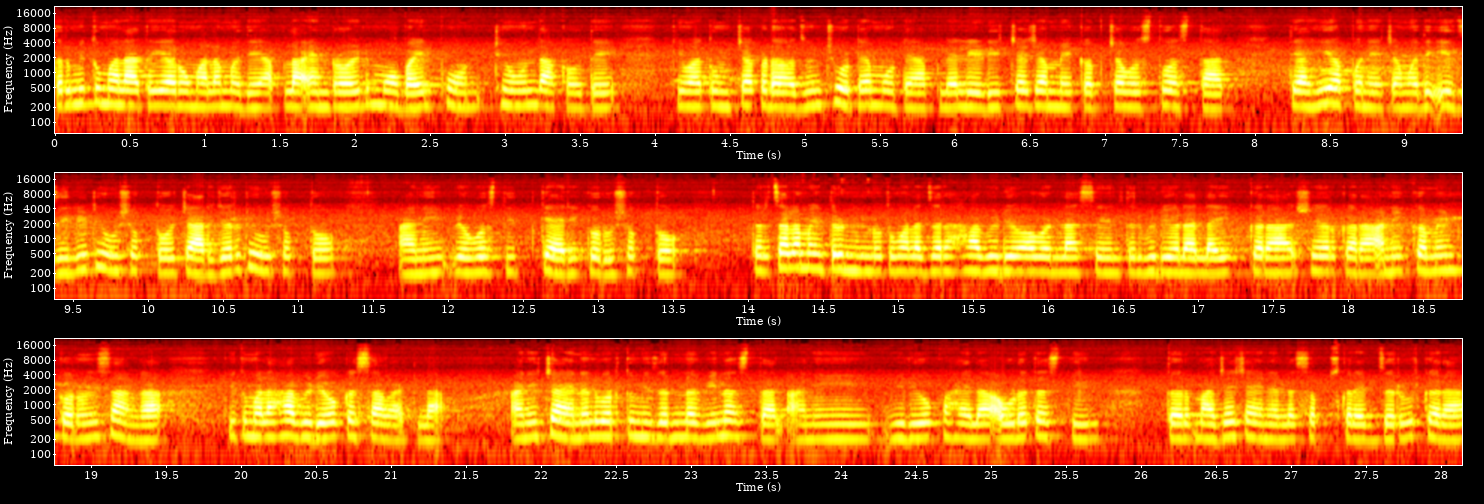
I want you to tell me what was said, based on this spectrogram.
तर मी तुम्हाला आता या रुमालामध्ये आपला अँड्रॉईड मोबाईल फोन ठेवून दाखवते किंवा तुमच्याकडं अजून छोट्या मोठ्या आपल्या लेडीजच्या ज्या मेकअपच्या वस्तू असतात त्याही आपण याच्यामध्ये इझिली ठेवू शकतो चार्जर ठेवू शकतो आणि व्यवस्थित कॅरी करू शकतो. तर चला मैत्रिणींनो तुम्हाला जर हा व्हिडिओ आवडला असेल तर व्हिडिओला लाईक करा शेअर करा आणि कमेंट करून सांगा की तुम्हाला हा व्हिडिओ कसा वाटला. आणि चॅनलवर तुम्ही जर नवीन असताल आणि व्हिडिओ पाहायला आवडत असतील तर माझ्या चॅनलला सबस्क्राईब जरूर करा.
